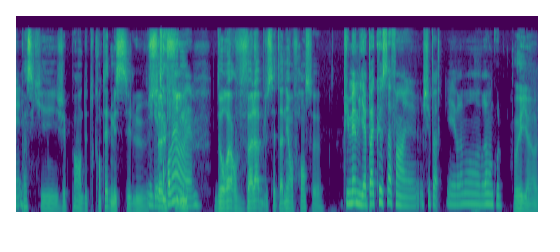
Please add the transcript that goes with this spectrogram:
sais pas ce qui est. J'ai pas de trucs en tête, mais c'est le Il seul film ouais. d'horreur valable cette année en France. euh. Puis même, il y a pas que ça. Enfin, je sais pas, il est vraiment vraiment cool, Oui, il y a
